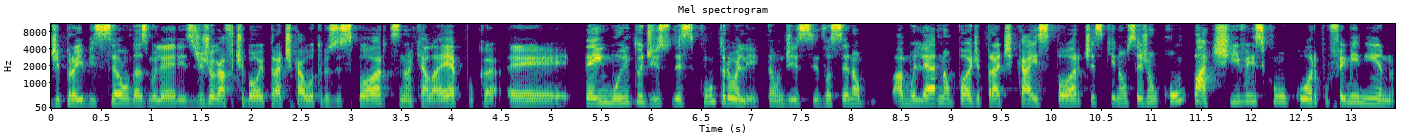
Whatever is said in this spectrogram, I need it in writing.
de proibição das mulheres de jogar futebol e praticar outros esportes naquela época, é, tem muito disso desse controle. Então disse você não, a mulher não pode praticar esportes que não sejam compatíveis com o corpo feminino.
